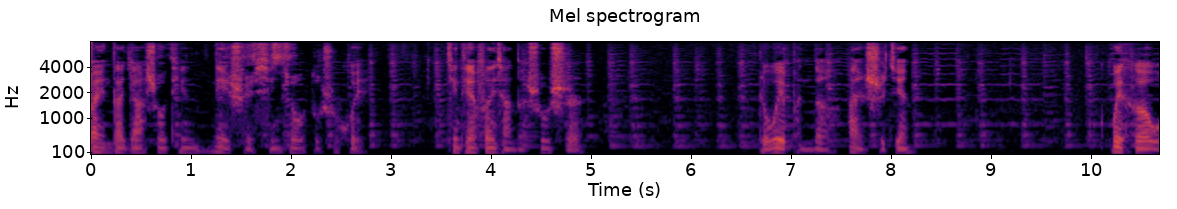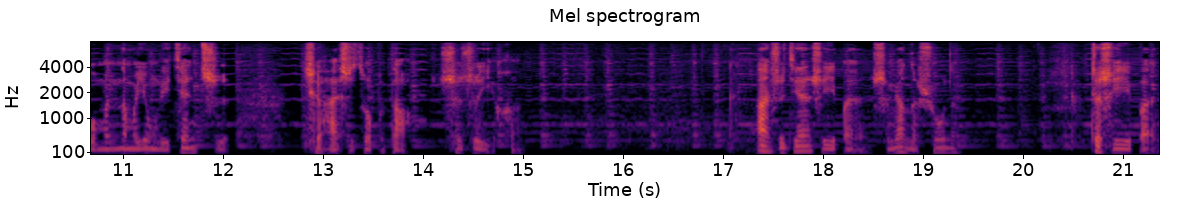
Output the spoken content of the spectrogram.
欢迎大家收听逆水行舟读书会。今天分享的书是刘卫鹏的《按时间》。为何我们那么用力坚持，却还是做不到持之以恒？《按时间》是一本什么样的书呢？这是一本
